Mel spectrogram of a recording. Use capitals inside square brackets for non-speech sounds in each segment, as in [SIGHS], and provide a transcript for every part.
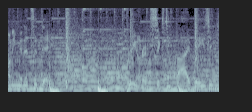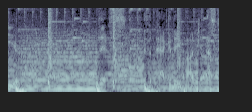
20 minutes a day, 365 days a year. This is the Pack a Day Podcast.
